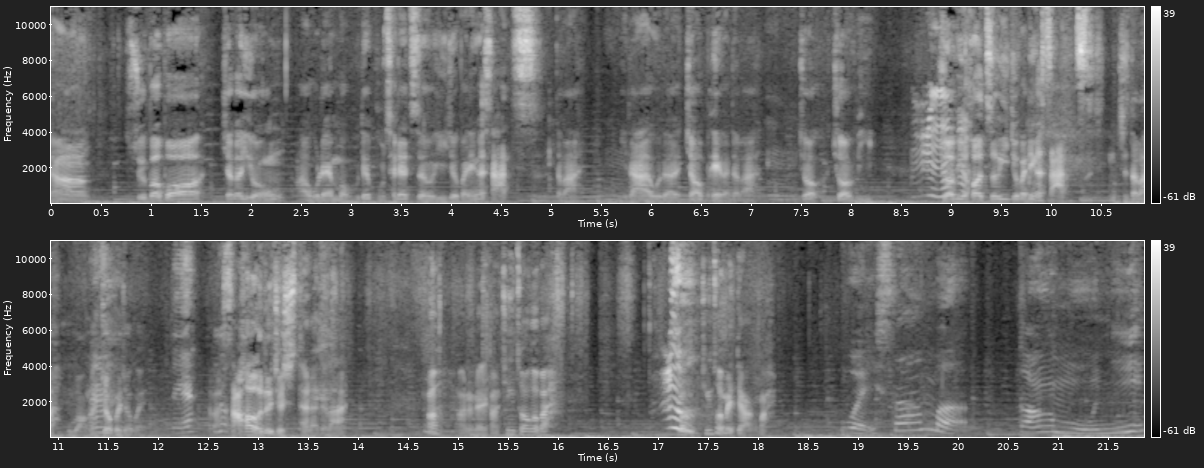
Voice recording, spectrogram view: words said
像蚕宝宝结个蛹，啊，下来木蝴蝶爬出来之后，伊就勿停个撒籽，对伐？伊拉也会得交配个，对伐？交交尾，交尾好之后，伊就勿停个撒籽，你记得伐？黄个交关交关，对伐？撒好后头就死脱了，对伐？好，阿拉来讲今朝个伐。今朝蛮嗲个嘛。为什么讲蚂蚁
